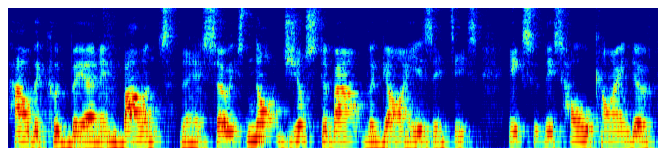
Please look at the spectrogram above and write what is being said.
how there could be an imbalance there. So it's not just about the guy, is it? It's it's this whole kind of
